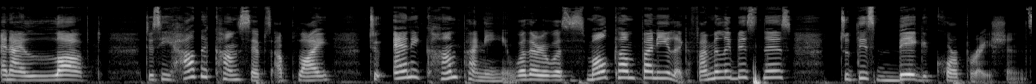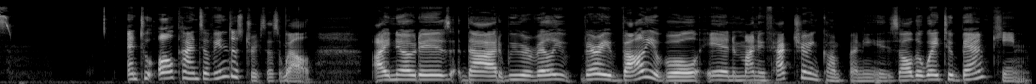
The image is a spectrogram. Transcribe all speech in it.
And I loved to see how the concepts apply to any company, whether it was a small company like a family business to these big corporations and to all kinds of industries as well. I noticed that we were really very valuable in manufacturing companies all the way to banking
